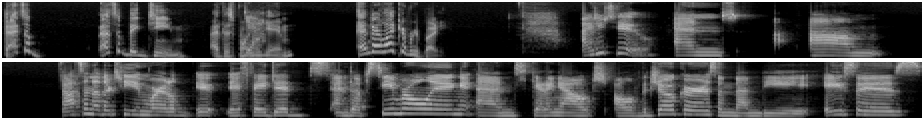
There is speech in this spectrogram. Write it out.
That's a that's a big team at this point in the game, and I like everybody. I do too. And um that's another team where it'll it, if they did end up steamrolling and getting out all of the jokers and then the aces,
